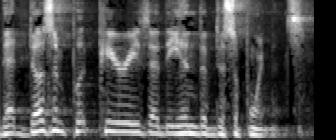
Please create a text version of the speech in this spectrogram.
that doesn't put periods at the end of disappointments.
